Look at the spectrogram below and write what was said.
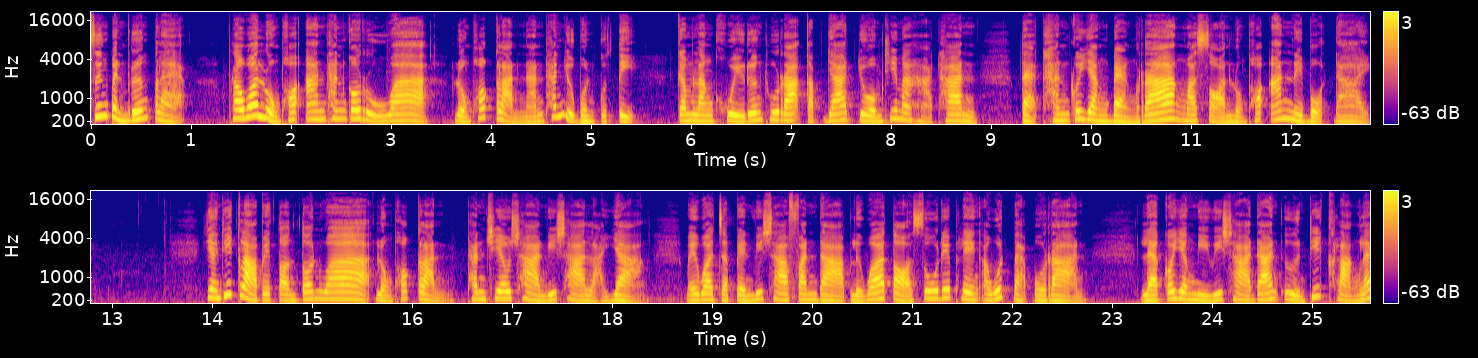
ซึ่งเป็นเรื่องแปลก เพราะว่าหลวงพ่ออั้นท่านก็รู้ว่า หลวงพ่อกลั่นนั้นท่านอยู่บนกุฏิกำลังคุยเรื่องธุระกับญาติโยมที่มาหาท่าน แต่ท่านก็ยังแบ่งร่างมาสอนหลวงพ่ออั้นในโบสถ์ได้ อย่างที่กล่าวไปตอนต้นว่าหลวงพ่อกลั่น ท่านเชี่ยวชาญวิชาหลายอย่าง ไม่ว่าจะเป็นวิชาฟันดาบ หรือว่าต่อสู้ด้วยเพลงอาวุธแบบโบราณ และก็ยังมีวิชาด้านอื่นที่ขลังและ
